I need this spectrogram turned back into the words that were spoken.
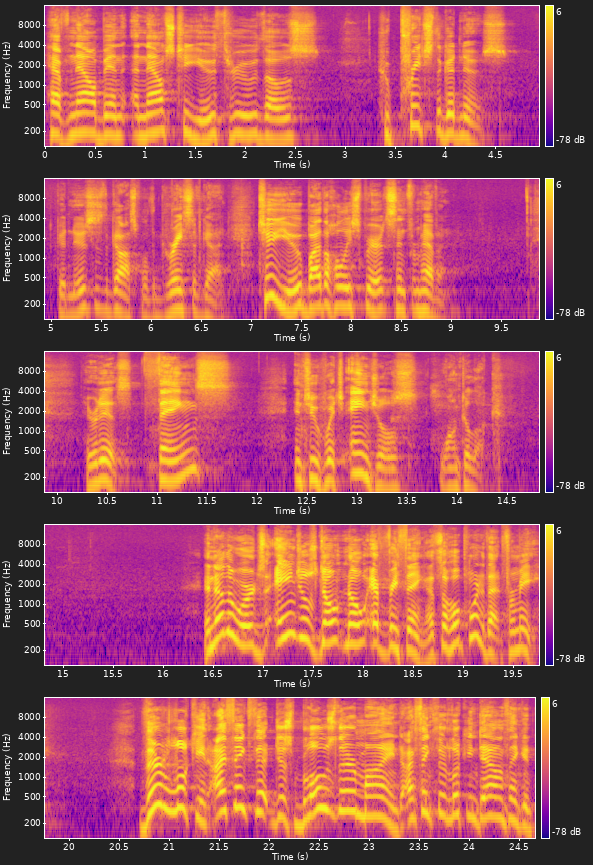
have now been announced to you through those who preach the good news. Good news is the gospel, the grace of God, to you by the Holy Spirit sent from heaven. Here it is things into which angels long to look. In other words, angels don't know everything. That's the whole point of that for me. They're looking, I think that just blows their mind. I think they're looking down and thinking,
